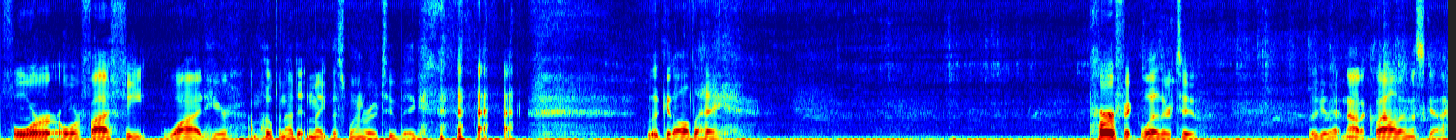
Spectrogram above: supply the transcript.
four or five feet wide here. I'm hoping I didn't make this windrow too big. Look at all the hay. Perfect weather too. Look at that, not a cloud in the sky.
